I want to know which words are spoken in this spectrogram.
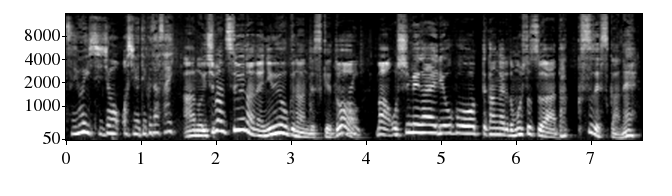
強い市場教えてください。あの、一番強いのはね、ニューヨークなんですけど、はい、まあ、おしめ買い両方って考えるともう一つはダックスですかね。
